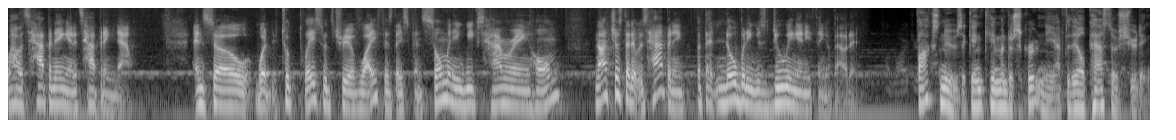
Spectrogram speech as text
wow, it's happening and it's happening now. And so what took place with Tree of Life is they spent so many weeks hammering home, not just that it was happening, but that nobody was doing anything about it. Fox News again came under scrutiny after the El Paso shooting,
